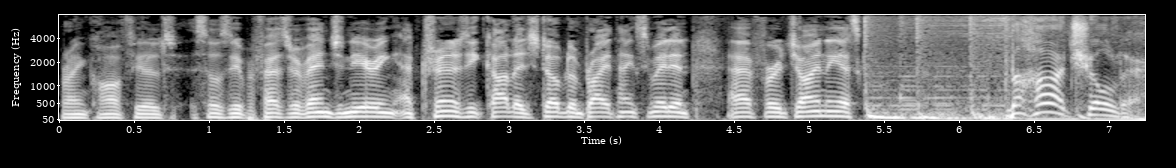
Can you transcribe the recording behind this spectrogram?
Brian Caulfield, Associate Professor of Engineering at Trinity College Dublin. Brian, thanks a million uh, for joining us. The Hard Shoulder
